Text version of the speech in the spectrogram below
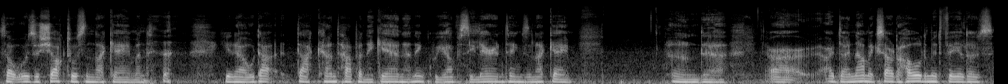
So it was a shock to us in that game, and you know that that can't happen again. I think we obviously learned things in that game and uh, our our dynamic sort of holding midfielders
